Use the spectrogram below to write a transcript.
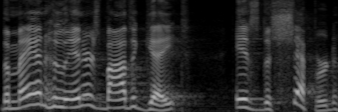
The man who enters by the gate is the shepherd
